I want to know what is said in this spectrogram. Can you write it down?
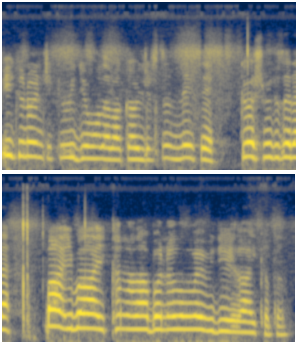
bir gün önceki videoma da bakabilirsiniz. Neyse görüşmek üzere. Bay bay. Kanala abone olun ve videoyu like atın.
